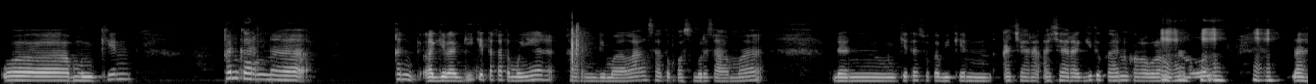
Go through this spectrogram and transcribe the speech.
wah, mungkin kan karena kan lagi-lagi kita ketemunya karena di Malang satu kos bersama dan kita suka bikin acara-acara gitu kan kalau ulang Mm-mm, tahun. mm-mm, mm-mm. Nah,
